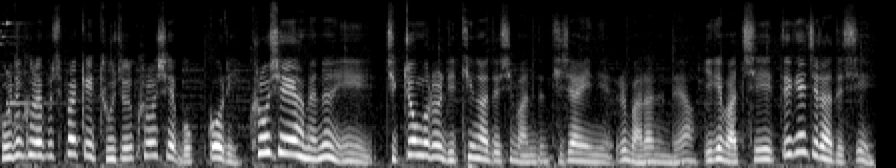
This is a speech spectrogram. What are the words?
골든 클래프 18K 두줄 크로시에 목걸이. 크로시에 하면은 이 직조물을 니팅하듯이 만든 디자인을 말하는데요. 이게 마치 뜨개질 하듯이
